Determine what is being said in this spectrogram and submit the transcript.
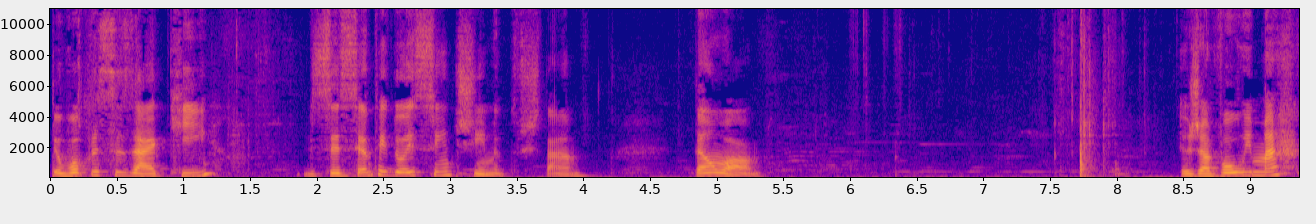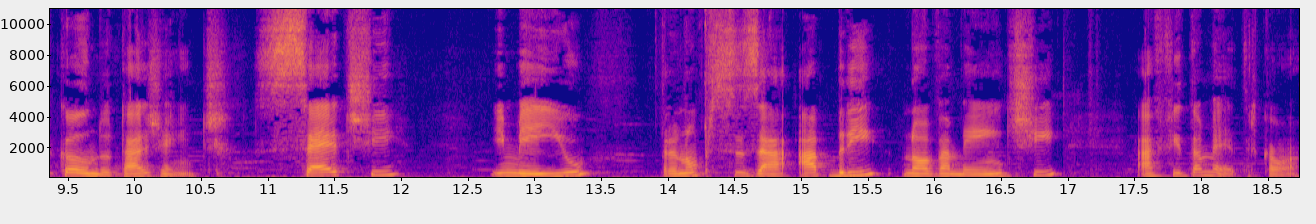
Eu vou precisar aqui de 62 centímetros, tá? Então, ó. Eu já vou ir marcando, tá, gente? Sete e meio, para não precisar abrir novamente a fita métrica, ó.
